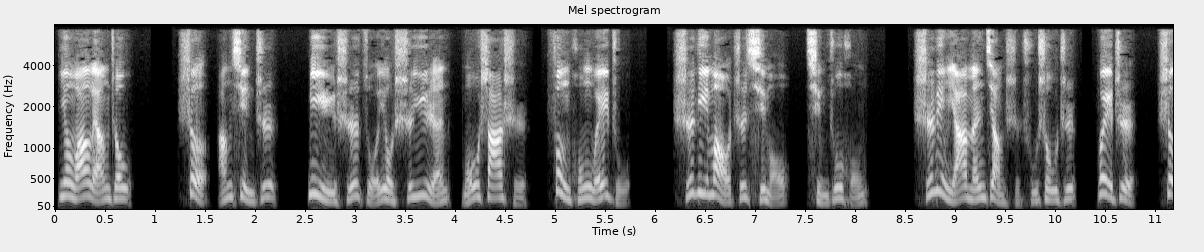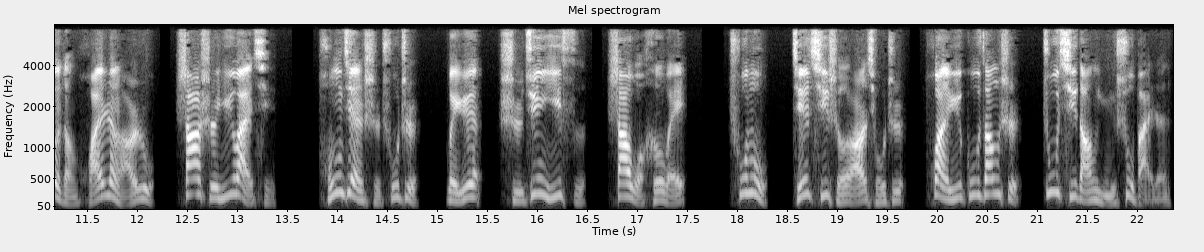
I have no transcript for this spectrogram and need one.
应王凉州。”赦昂信之，密与时左右十余人谋杀时，奉洪为主。时地茂知其谋，请诸洪。时令衙门将士出收之，未至，射等怀刃而入，杀十余外起。洪见使出至，谓曰：“使君已死，杀我何为？”出怒，截其舌而求之。患于孤臧氏，诛其党与数百人。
